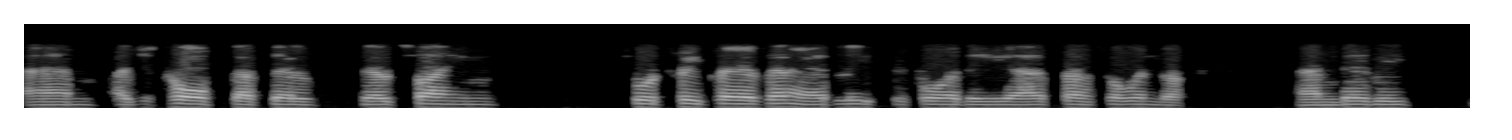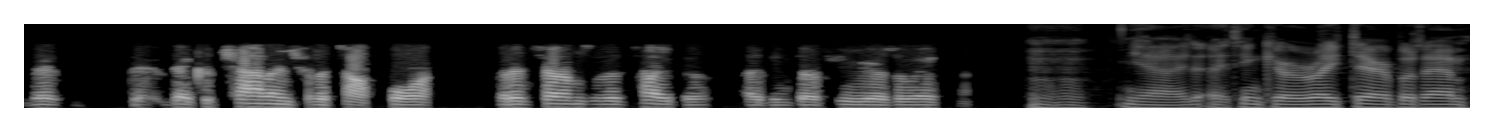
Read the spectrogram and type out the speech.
Um, I just hope that they'll they'll sign two or three players anyway at least before the uh, transfer window, and maybe they, they could challenge for the top four. But in terms of the title, I think they're a few years away. Mm-hmm. Yeah, I, I, think you're right there. But um,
